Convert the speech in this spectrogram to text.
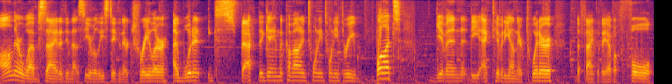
on their website. I did not see a release date in their trailer. I wouldn't expect the game to come out in 2023, but given the activity on their Twitter, the fact that they have a full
